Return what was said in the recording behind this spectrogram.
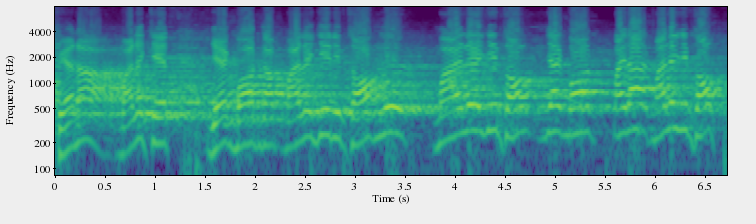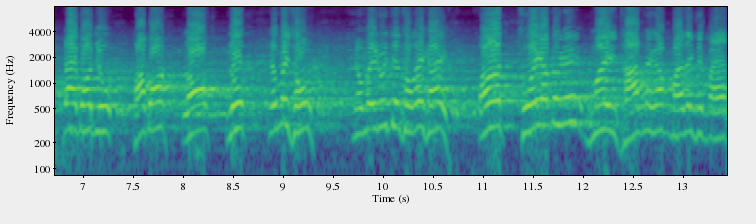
เฟียน่าหมายเลขเจ็ดแยกบอลกับหมายเลขยี่สิบสองลูกหมายเลขยี่สิบสองแยกบอลไปได้ หมายเลขยี่สิบสองได้บอลอยู่พาบอลหลอกหลบยังไม่ส่งยังไม่รู้จะส่งให้ใคร เปิดสวยครับตรงนี้ ไม่ทันนะครับ หมายเลขสิบแปด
